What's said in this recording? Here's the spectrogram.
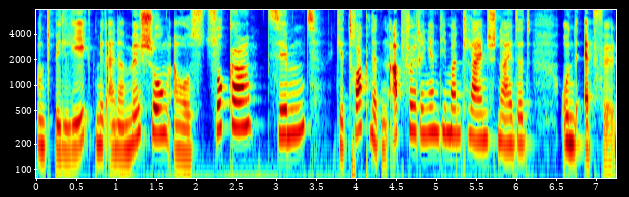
und belegt mit einer Mischung aus Zucker, Zimt, getrockneten Apfelringen, die man klein schneidet, und Äpfeln.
